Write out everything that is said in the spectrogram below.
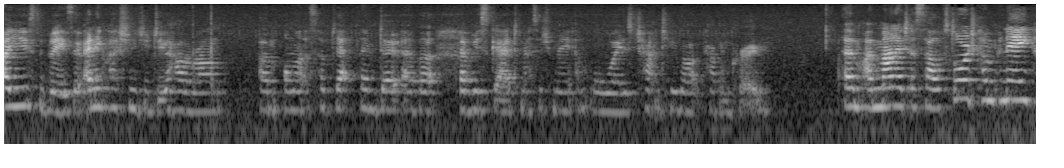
I used to be, so any questions you do have around um, on that subject, then don't ever, ever be scared to message me, I'm always chatting to you about cabin crew. Um, I manage a self-storage company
